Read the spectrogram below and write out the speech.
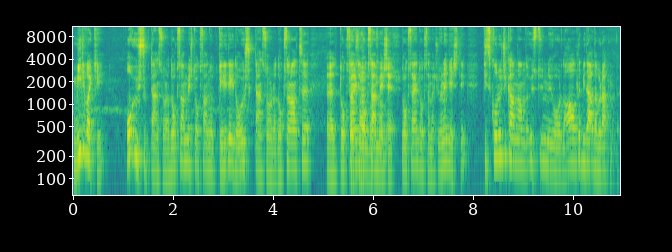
Milwaukee o üçlükten sonra 95-94 gerideydi o üçlükten sonra 96 e, 97-95'e 97-95 öne geçti. Psikolojik anlamda üstünlüğü orada aldı bir daha da bırakmadı.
